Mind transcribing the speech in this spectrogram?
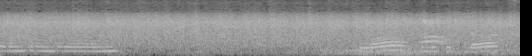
tarang, tarang, tarang. Hello, kumipidlot.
